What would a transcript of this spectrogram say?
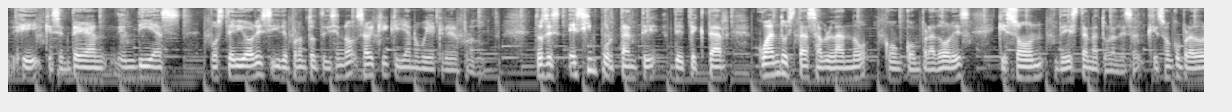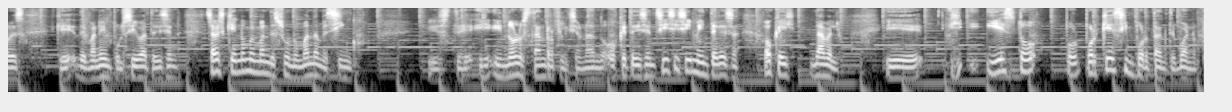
eh, que se entregan en días posteriores y de pronto te dicen, no, ¿sabe qué? Que ya no voy a creer el producto. Entonces es importante detectar cuando estás hablando con compradores que son de esta naturaleza, que son compradores que de manera impulsiva te dicen, ¿sabes qué? No me mandes uno, mándame cinco. Este, y, no lo están reflexionando. O que te dicen, sí, sí, sí, me interesa. Ok, dámelo. y, y esto ¿Por, qué es importante? Bueno,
